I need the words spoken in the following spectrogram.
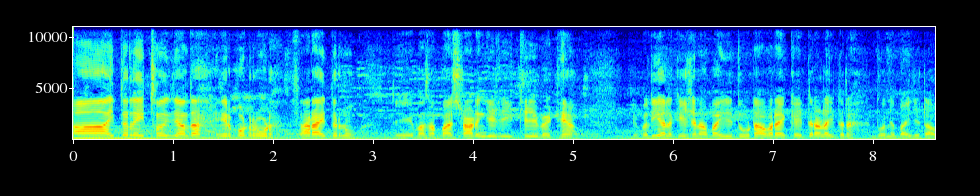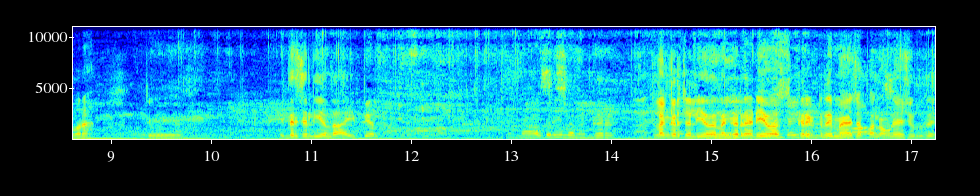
ਆ ਇੱਧਰ ਇੱਥੋਂ ਜਾਂਦਾ 에어ਪੋਰਟ ਰੋਡ ਸਾਰਾ ਇੱਧਰ ਨੂੰ। ਤੇ ਬਸ ਆਪਾਂ ਸਟਾਰਟਿੰਗ ਜੇ ਇੱਥੇ ਜੇ ਬੈਠੇ ਆ ਤੇ ਵਧੀਆ ਲੋਕੇਸ਼ਨ ਆ ਬਾਈ ਦੇ ਦੋ ਟਾਵਰ ਆ, ਇੱਕ ਇੱਧਰ ਵਾਲਾ ਇੱਧਰ, ਦੋਨੇ ਬਾਈ ਦੇ ਟਾਵਰ ਆ। ਤੇ ਇੱਧਰ ਚੱਲੀ ਜਾਂਦਾ ਆਈਪੀਐਲ ਨਾਲ ਤੇ ਨਹੀਂ ਲੰਗਰ ਲੰਗਰ ਚੱਲੀ ਜਾਂਦਾ, ਲੰਗਰ ਰੈਡੀ ਆ ਬਸ। ਕ੍ਰਿਕਟ ਦੇ ਮੈਚ ਆਪਾਂ ਲਾਉਣੇ ਆ ਸ਼ੁਰੂ ਤੇ।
